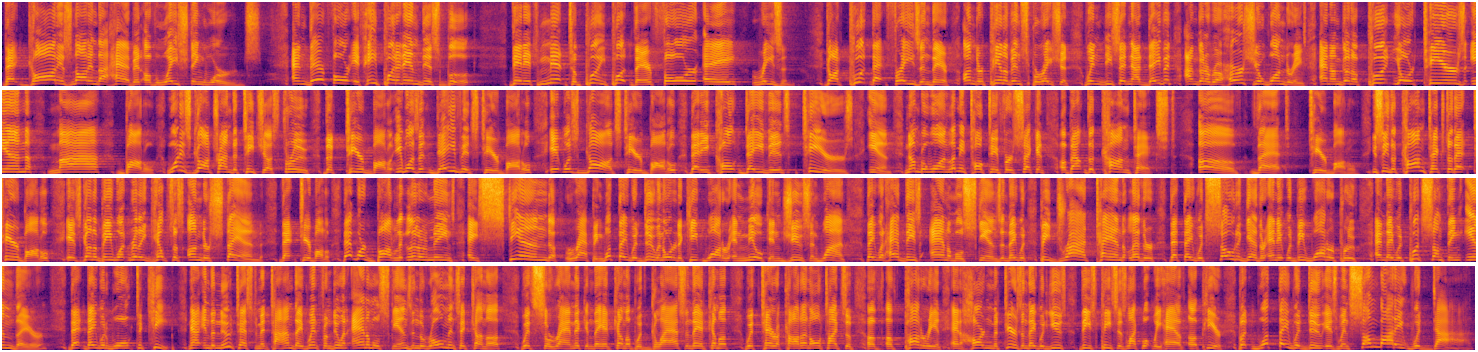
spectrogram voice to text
that God is not in the habit of wasting words. And therefore, if He put it in this book, then it's meant to be put there for a reason. God put that phrase in there under pen of inspiration when He said, Now, David, I'm going to rehearse your wanderings and I'm going to put your tears in my bottle. What is God trying to teach us through the tear bottle? It wasn't David's tear bottle, it was God's tear bottle that He caught David's tears in. Number one, let me talk to you for a second about the context of that tear bottle. You see, the context of that tear bottle is going to be what really helps us understand that tear bottle. That word bottle, it literally means a skinned wrapping. What they would do in order to keep water and milk and juice and wine, they would have these animal skins and they would be dry, tanned leather that they would sew together and it would be waterproof. And they would put something in there that they would want to keep. Now, in the New Testament time, they went from doing animal skins, and the Romans had come up with ceramic, and they had come up with glass, and they had come up with terracotta and all types of, of, of pottery and, and hardened materials, and they would use these pieces like what we have up here. But what they would do is when somebody would die,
